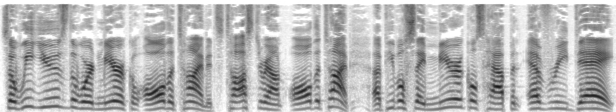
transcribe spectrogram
So we use the word miracle all the time. It's tossed around all the time. Uh, people say miracles happen every day.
